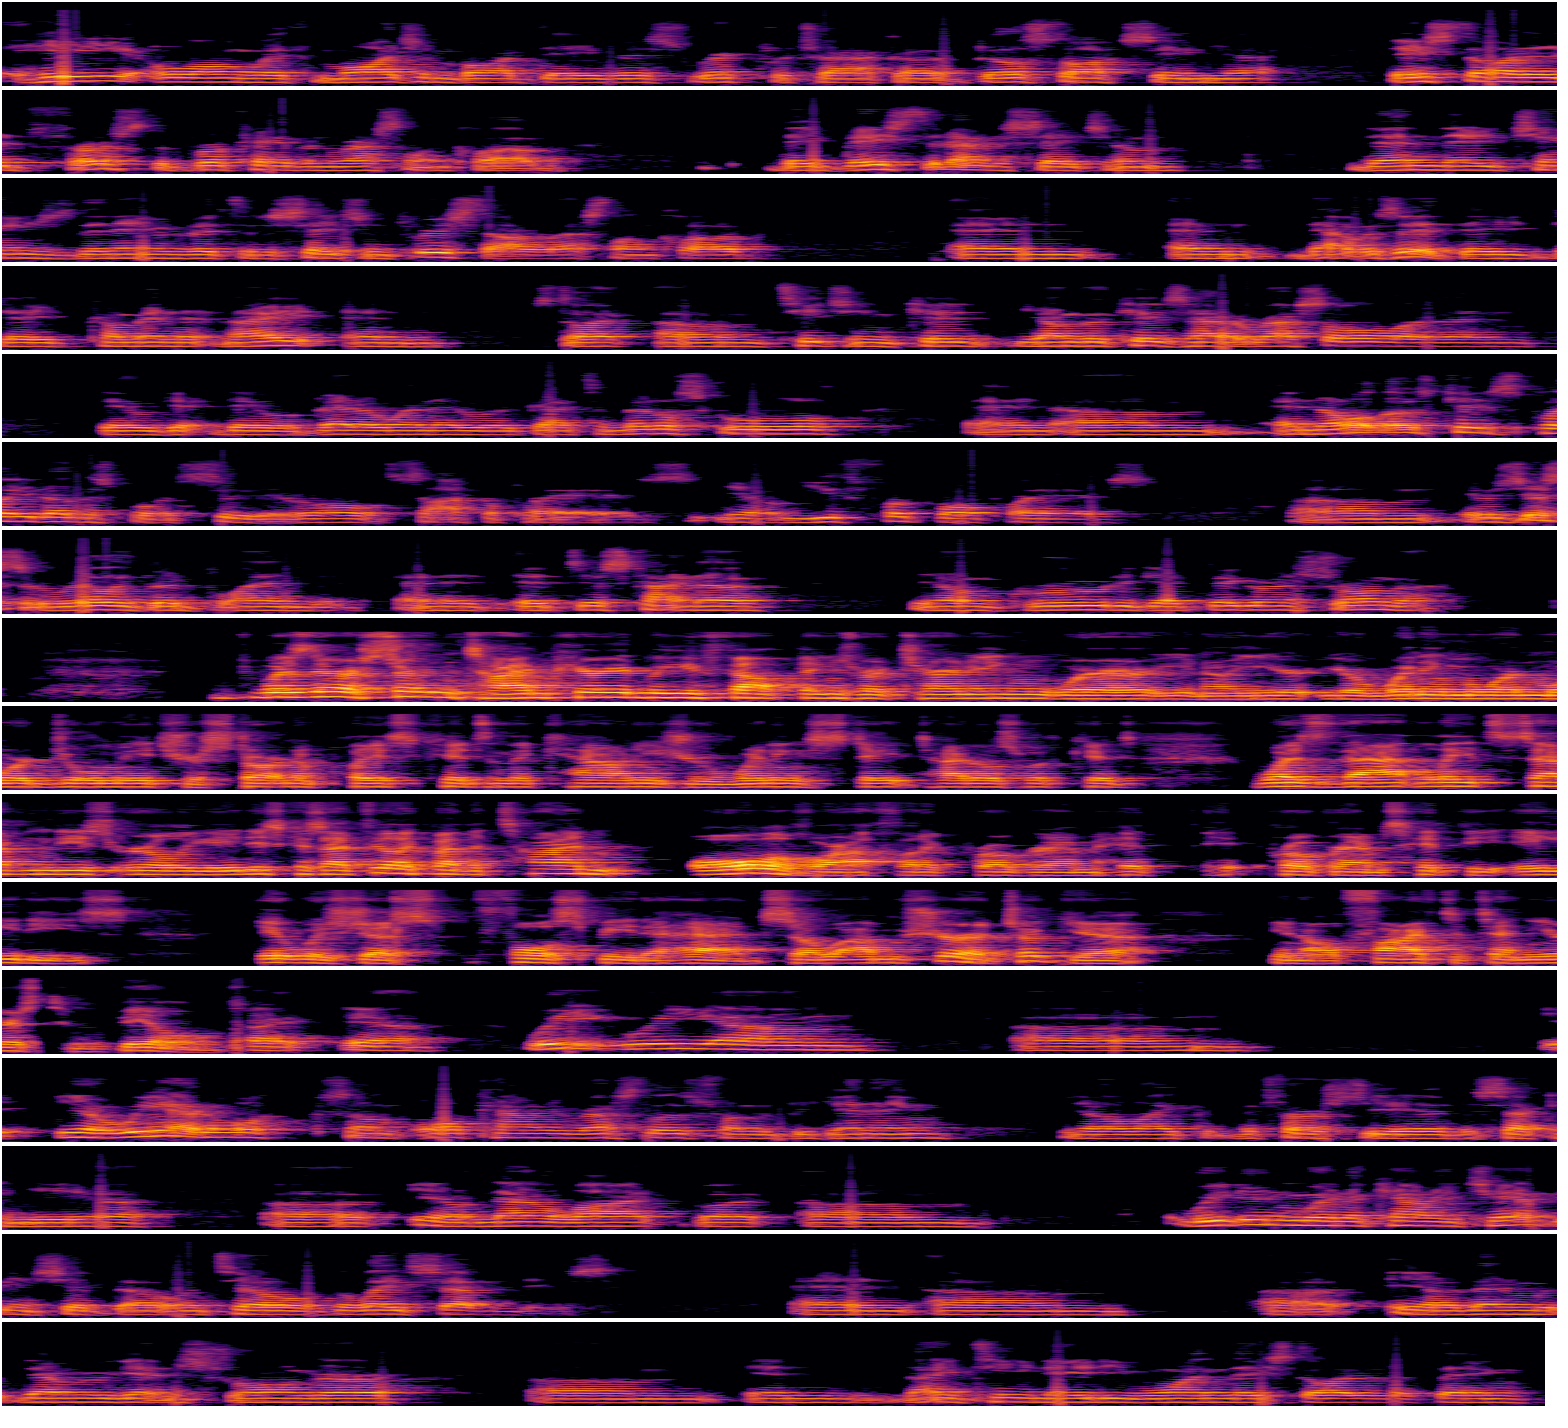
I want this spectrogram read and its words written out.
he, along with Marge and Bob Davis, Rick Petraka, Bill Stark Sr., they started first the Brookhaven Wrestling Club. They based it out of Sachem. Then they changed the name of it to the Sachem Star Wrestling Club, and and that was it. They they'd come in at night and start um, teaching kid younger kids how to wrestle, and then they would get they were better when they would got to middle school and um, and all those kids played other sports too. They were all soccer players, you know, youth football players. Um, it was just a really good blend, and it it just kind of you know grew to get bigger and stronger. Was there a certain time period where you felt things were turning, where you know you're you're winning more and more dual meets, you're starting to place kids in the counties, you're winning state titles with kids? Was that late '70s, early '80s? Because I feel like by the time all of our athletic program hit, hit programs hit the '80s it was just full speed ahead. So I'm sure it took you, you know, five to ten years to build. Right. Yeah. We we um um you know we had all some all county wrestlers from the beginning. You know, like the first year, the second year. Uh, you know, not a lot, but um, we didn't win a county championship though until the late '70s, and um, uh, you know then then we were getting stronger. Um, in 1981, they started a thing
